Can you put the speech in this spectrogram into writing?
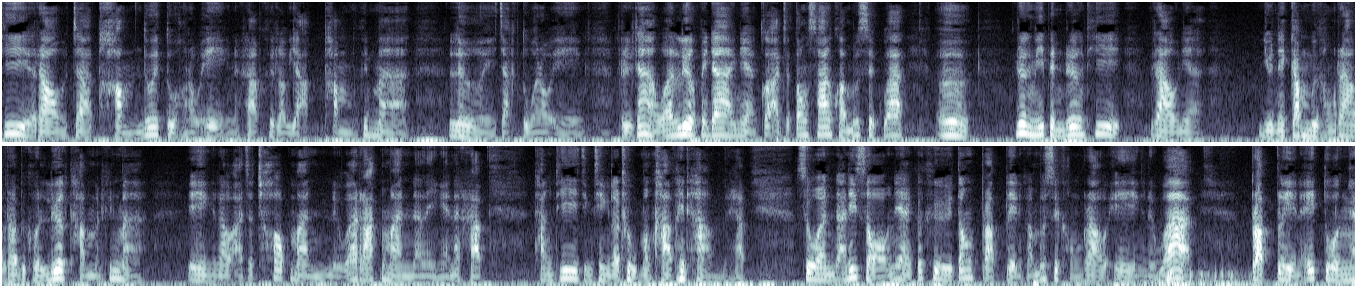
ที่เราจะทำด้วยตัวของเราเองนะครับ คือเราอยากทำขึ้นมาเลยจากตัวเราเอง หรือถ้าหากว่าเลือกไม่ได้เนี่ยก็อาจจะต้องสร้างความรู้สึกว่า เออ เรื่องนี้เป็นเรื่องที่เราเนี่ยอยู่ในกำมือของเราเราเป็นคนเลือกทำมันขึ้นมา เองเราอาจจะชอบมันหรือว่ารักมันอะไรอย่างเงี้ยนะครับ ทั้งที่จริงๆ เราถูกบังคับให้ทำนะครับ ส่วนอันที่2เนี่ยก็คือต้องปรับเปลี่ยนความรู้สึกของเราเอง หรือว่าปรับเปลี่ยนไอ้ตัวง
